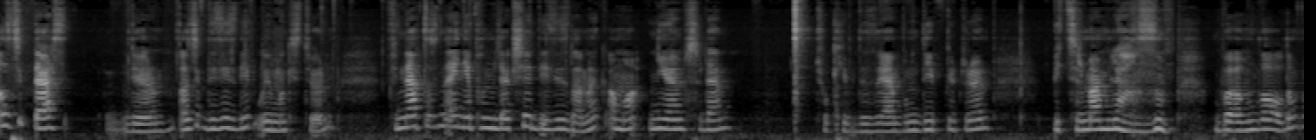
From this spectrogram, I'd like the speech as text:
azıcık ders diyorum. Azıcık dizi izleyip uyumak istiyorum. Film haftasında en yapılmayacak şey dizi izlemek ama New Amsterdam çok iyi bir dizi. Yani bunu deyip deyip duruyorum. Bitirmem lazım. Bağımlı oldum.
